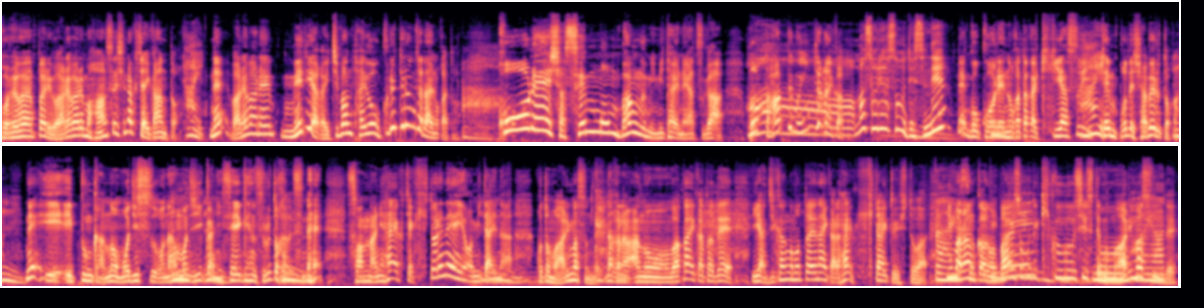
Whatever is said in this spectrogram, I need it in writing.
これはやっぱり我々も反省しなくちゃいかんと。はい。ね、我々メディアが一番対応遅れてるんじゃないのかと。高齢者専門番組みたいなやつがもっとあってもいいんじゃないかと。まあそりゃそうですね。ね、ご高齢の方が聞きやすいはい。テンポで喋るとか、うん。ね、い1分間の文字数を何文字以下に制限するとかですね、そんなに早くちゃ聞き取れねえよ、みたいなこともありますんで、だから、あの、若い方で、いや、時間がもったいないから早く聞きたいという人は今なんかあの、倍速で聞くシステムもありますんで。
